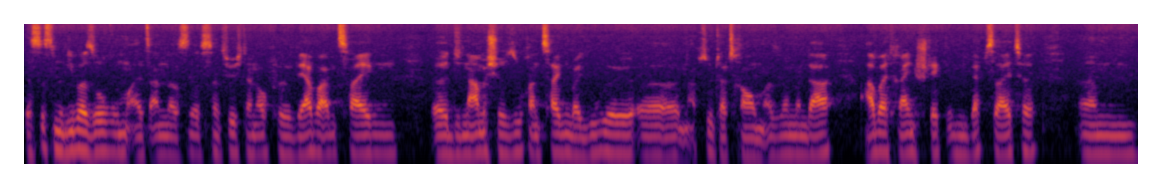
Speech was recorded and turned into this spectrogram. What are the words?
das ist mir lieber so rum als anders. Das ist natürlich dann auch für Werbeanzeigen, äh, dynamische Suchanzeigen bei Google äh, ein absoluter Traum. Also wenn man da Arbeit reinsteckt in die Webseite, ähm,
